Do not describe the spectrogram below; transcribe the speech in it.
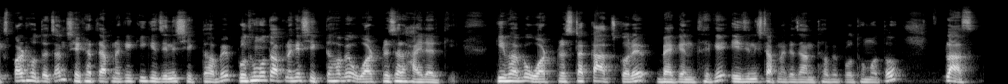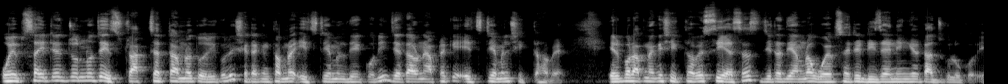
এক্সপার্ট হতে চান, সেক্ষেত্রে আপনাকে কী কী জিনিস শিখতে হবে? প্রথমত আপনাকে শিখতে হবে ওয়ার্ডপ্রেসের হাইরার কি কীভাবে ওয়ার্ডপ্রেসটা কাজ করে ব্যাক এন্ড থেকে এই জিনিসটা আপনাকে জানতে হবে প্রথমত। প্লাস ওয়েবসাইটের জন্য যে স্ট্রাকচারটা আমরা তৈরি করি, সেটা কিন্তু আমরা এইচটিএমএল দিয়ে করি, যে কারণে আপনাকে এইচটিএমএল শিখতে হবে। এরপর আপনাকে শিখতে হবে সিএসএস যেটা দিয়ে আমরা ওয়েবসাইটে ডিজাইনিংয়ের কাজগুলো করি।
